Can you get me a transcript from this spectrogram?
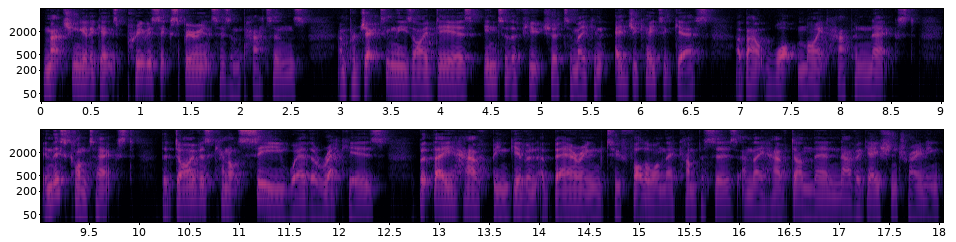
matching it against previous experiences and patterns, and projecting these ideas into the future to make an educated guess about what might happen next. In this context, the divers cannot see where the wreck is, but they have been given a bearing to follow on their compasses and they have done their navigation training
